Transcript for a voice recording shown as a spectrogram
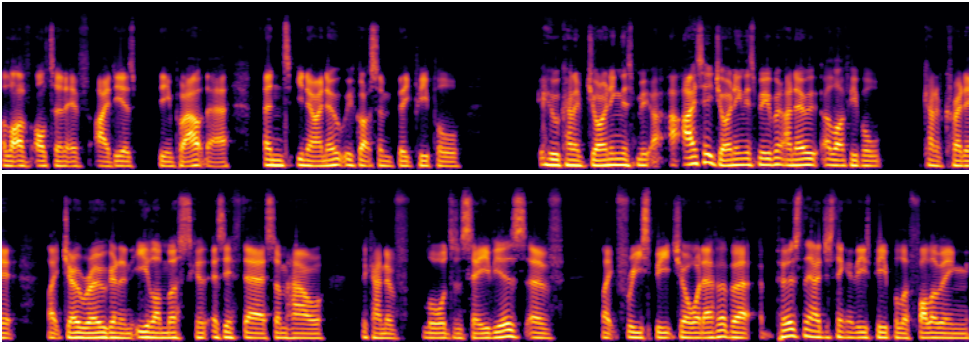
a lot of alternative ideas being put out there. And you know, I know we've got some big people who are kind of joining this. Mo- I say joining this movement. I know a lot of people kind of credit like Joe Rogan and Elon Musk as if they're somehow the kind of lords and saviors of like free speech or whatever. But personally, I just think that these people are following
